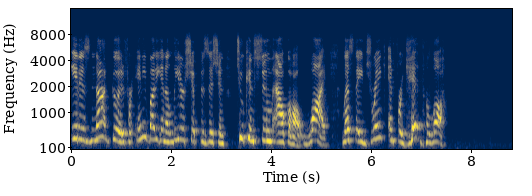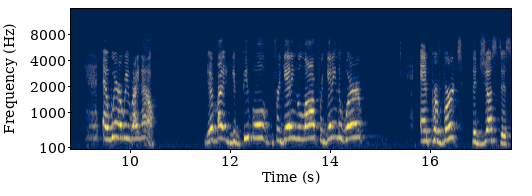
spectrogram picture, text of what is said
It is not good for anybody in a leadership position to consume alcohol. Why? Lest they drink and forget the law. And where are we right now? Everybody, people forgetting the law, forgetting the word. and pervert the justice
